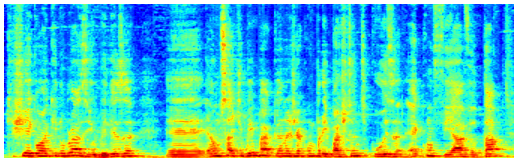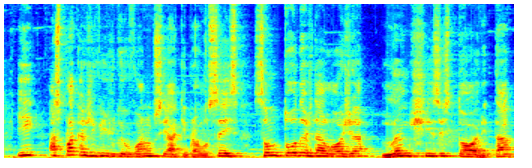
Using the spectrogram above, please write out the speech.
que chegam aqui no Brasil, beleza? É, é um site bem bacana, já comprei bastante coisa, é confiável, tá? E as placas de vídeo que eu vou anunciar aqui para vocês são todas da loja Langx Store, tá?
